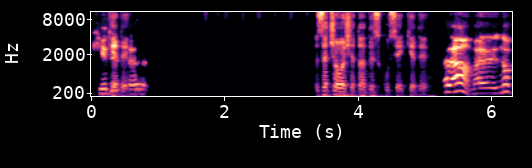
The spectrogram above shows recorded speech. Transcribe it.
Kiedy? kiedy? Zaczęła się ta dyskusja kiedy? A, no,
